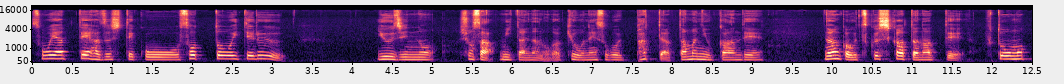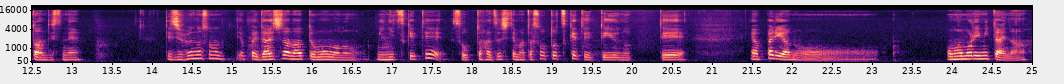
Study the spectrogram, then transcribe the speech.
そうやって外してこうそっと置いてる友人の所作みたいなのが今日ねすごいパッて頭に浮かんでなんか美しかったなってふと思ったんですね。で自分のそのやっぱり大事だなって思うものを身につけてそっと外してまたそっとつけてっていうのってやっぱりあのお守りみたいな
